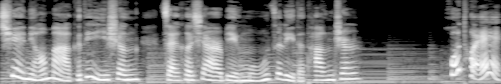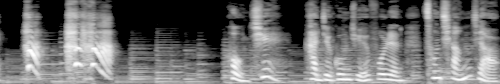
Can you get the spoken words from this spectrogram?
雀鸟马格蒂医生在喝馅儿饼模子里的汤汁儿。火腿，哈哈哈！孔雀看见公爵夫人从墙角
